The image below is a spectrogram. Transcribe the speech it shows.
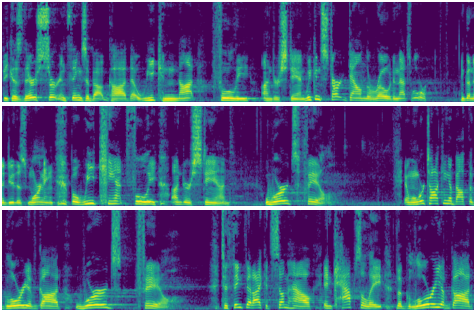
Because there's certain things about God that we cannot fully understand. We can start down the road, and that's what we're going to do this morning, but we can't fully understand. Words fail. And when we're talking about the glory of God, words fail. To think that I could somehow encapsulate the glory of God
